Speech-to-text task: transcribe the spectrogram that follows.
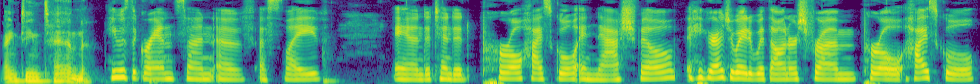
1910. He was the grandson of a slave and attended Pearl High School in Nashville. He graduated with honors from Pearl High School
